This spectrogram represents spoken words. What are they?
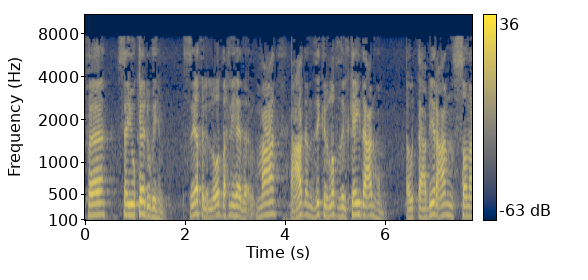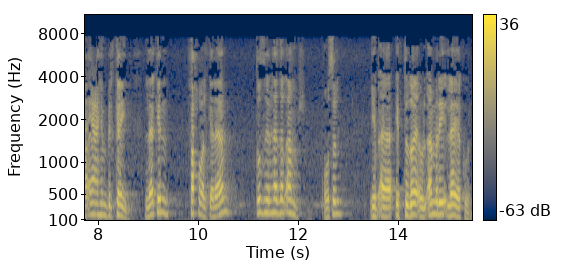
فسيكاد بهم. السياق اللي وضح لي هذا مع عدم ذكر لفظ الكيد عنهم أو التعبير عن صنائعهم بالكيد. لكن فحوى الكلام تظهر هذا الأمر. وصل؟ يبقى ابتداء الأمر لا يكون.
